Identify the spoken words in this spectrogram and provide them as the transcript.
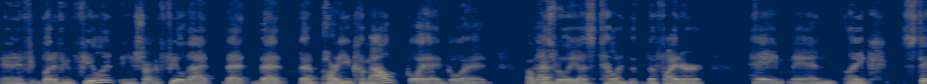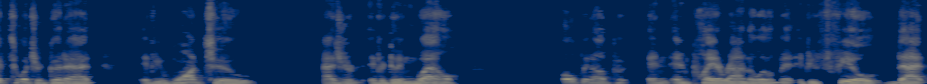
And if but if you feel it and you're starting to feel that that that that part of you come out, go ahead, go ahead. Okay. That's really us telling the, the fighter, hey man, like stick to what you're good at. If you want to, as you're if you're doing well, open up and and play around a little bit if you feel that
